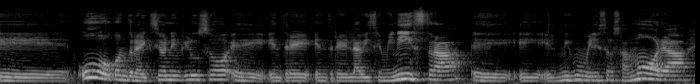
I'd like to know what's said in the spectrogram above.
eh, hubo contradicción incluso eh, entre, entre la viceministra, eh, el mismo ministro Zamora,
